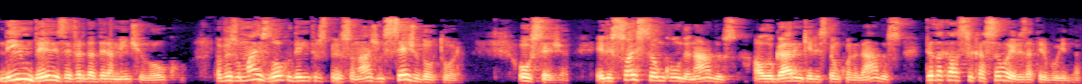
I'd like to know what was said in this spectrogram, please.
nenhum deles é verdadeiramente louco. Talvez o mais louco dentre os personagens seja o doutor. Ou seja, eles só estão condenados ao lugar em que eles estão condenados pela classificação a eles atribuída.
